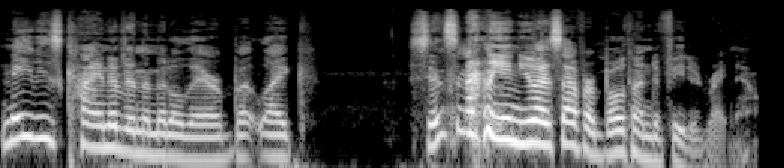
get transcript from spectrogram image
Navy's kind of in the middle there, but like Cincinnati and USF are both undefeated right now.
